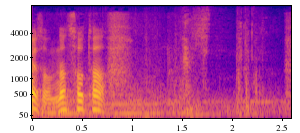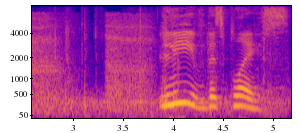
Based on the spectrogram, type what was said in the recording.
Guys are not so tough. Leave this place.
